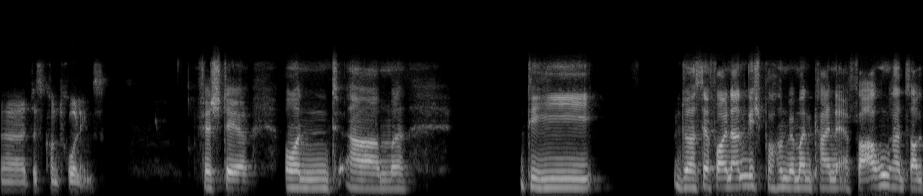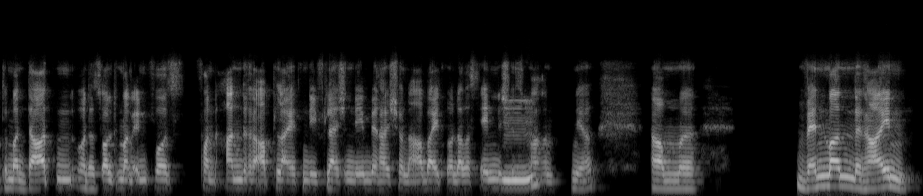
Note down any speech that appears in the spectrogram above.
äh, des Controllings. Verstehe. Und ähm, die Du hast ja vorhin angesprochen, wenn man keine Erfahrung hat, sollte man Daten oder sollte man Infos von anderen ableiten, die vielleicht in dem Bereich schon arbeiten oder was Ähnliches mhm. machen. Ja? Ähm, wenn man rein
